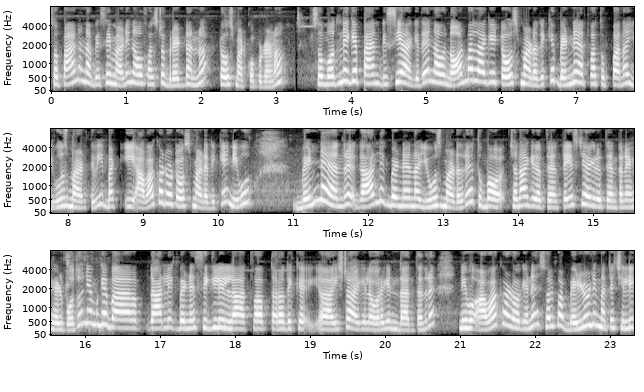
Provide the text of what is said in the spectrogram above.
ಸೊ ಪ್ಯಾನ್ ಅನ್ನ ಬಿಸಿ ಮಾಡಿ ನಾವು ಫಸ್ಟ್ ಬ್ರೆಡ್ ಅನ್ನ ಟೋಸ್ಟ್ ಮಾಡ್ಕೊಬಿಡೋಣ. ಸೊ ಮೊದಲಿಗೆ ಪ್ಯಾನ್ ಬಿಸಿ ಆಗಿದೆ. ನಾವು ನಾರ್ಮಲ್ ಆಗಿ ಟೋಸ್ಟ್ ಮಾಡೋದಕ್ಕೆ ಬೆಣ್ಣೆ ಅಥವಾ ತುಪ್ಪನ ಯೂಸ್ ಮಾಡ್ತೀವಿ. ಬಟ್ ಈ ಅವಾಕಡೋ ಟೋಸ್ಟ್ ಮಾಡೋದಕ್ಕೆ ನೀವು ಬೆಣ್ಣೆ ಅಂದರೆ ಗಾರ್ಲಿಕ್ ಬೆಣ್ಣೆನ ಯೂಸ್ ಮಾಡಿದ್ರೆ ತುಂಬ ಚೆನ್ನಾಗಿರುತ್ತೆ ಟೇಸ್ಟಿ ಆಗಿರುತ್ತೆ ಅಂತಾನೆ ಹೇಳ್ಬೋದು. ನಿಮಗೆ ಬಾ ಗಾರ್ಲಿಕ್ ಬೆಣ್ಣೆ ಸಿಗಲಿಲ್ಲ ಅಥವಾ ತರೋದಕ್ಕೆ ಇಷ್ಟ ಆಗಿಲ್ಲ ಹೊರಗಿಂದ ಅಂತಂದರೆ ನೀವು ಅವಕಾಡೋಗೆನೆ ಸ್ವಲ್ಪ ಬೆಳ್ಳುಳ್ಳಿ ಮತ್ತು ಚಿಲ್ಲಿ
